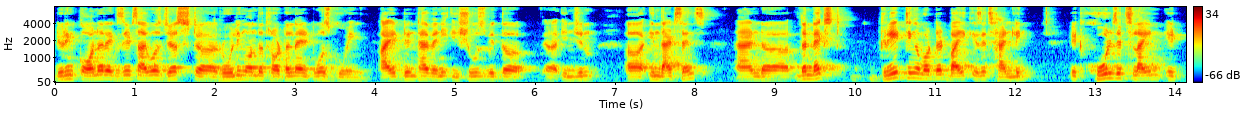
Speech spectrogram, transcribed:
during corner exits i was just uh, rolling on the throttle and it was going. I didn't have any issues with the uh, engine uh, in that sense. And the next great thing about that bike is its handling. It holds its line it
